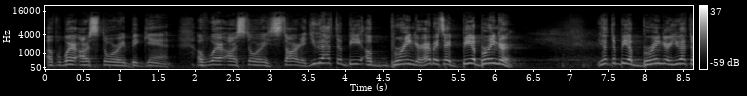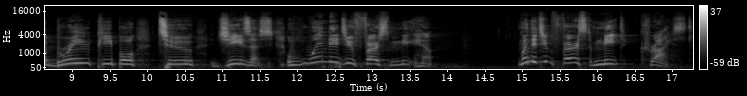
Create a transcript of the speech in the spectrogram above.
of where our story began, of where our story started. You have to be a bringer. Everybody say, be a bringer. You have to be a bringer. You have to bring people to Jesus. When did you first meet him? When did you first meet Christ?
